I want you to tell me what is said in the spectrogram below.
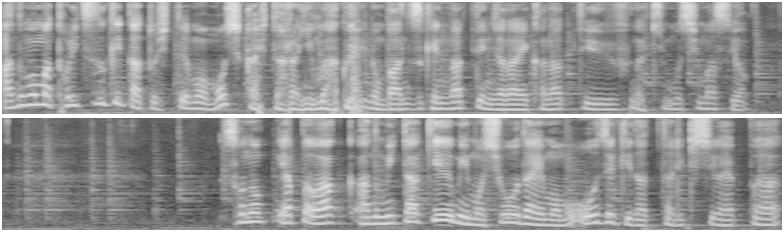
あのまま取り続けたとしても、もしかしたら今ぐらいの番付になってんじゃないかなっていうふうな気もしますよ。そのやっぱあの御嶽海も正代も大関だった力士がやっぱ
